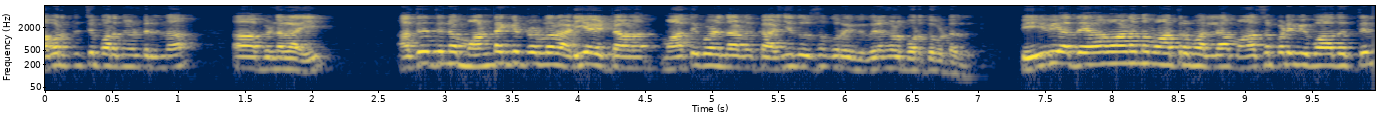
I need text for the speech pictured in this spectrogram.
ആവർത്തിച്ച് പറഞ്ഞുകൊണ്ടിരുന്ന പിണറായി അദ്ദേഹത്തിന്റെ മണ്ടയ്ക്കിട്ടുള്ള ഒരു അടിയായിട്ടാണ് മാത്യു കൊഴുനാടൻ കഴിഞ്ഞ ദിവസം കുറെ വിവരങ്ങൾ പുറത്തുവിട്ടത്. പി വി അദ്ദേഹമാണെന്ന് മാത്രമല്ല മാസപ്പടി വിവാദത്തിൽ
